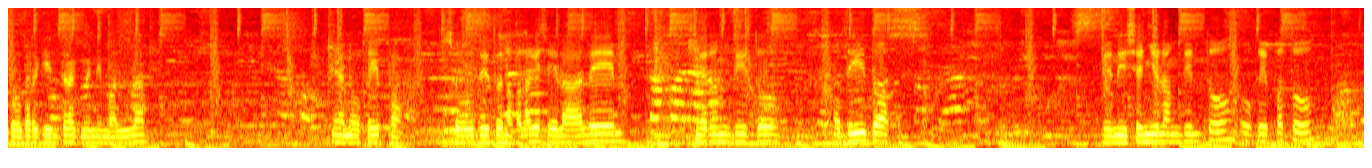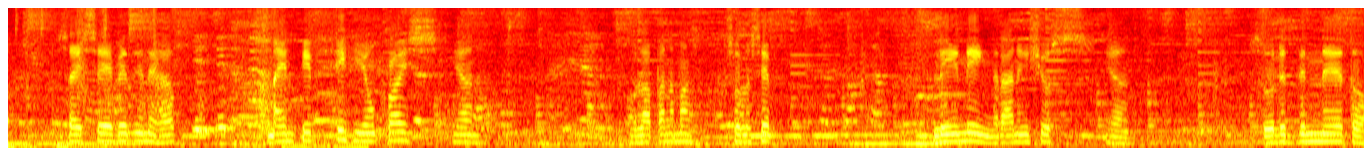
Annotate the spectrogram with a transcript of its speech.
So, drag and drag, minimal lang. Yan, okay pa. So, dito nakalagay sa ilalim. Meron dito, Adidas. Linisin nyo lang din to. Okay pa to. Size 7 and a half. 950 yung price. Yan. Wala pa naman. Solusip. Leaning, running shoes. Yan. Sulit din na ito.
